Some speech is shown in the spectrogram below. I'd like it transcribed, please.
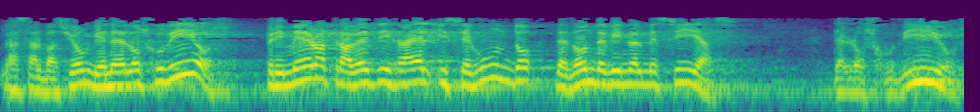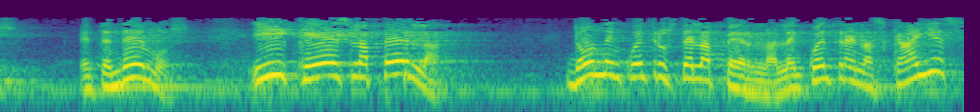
la salvación viene de los judíos. Primero a través de Israel y segundo, ¿de dónde vino el Mesías? De los judíos. ¿Entendemos? ¿Y qué es la perla? ¿Dónde encuentra usted la perla? ¿La encuentra en las calles?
